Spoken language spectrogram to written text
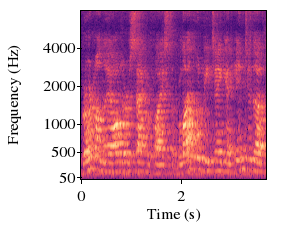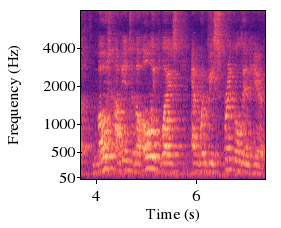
burnt on the altar of sacrifice. The blood would be taken into the most uh, into the holy place and would be sprinkled in here.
